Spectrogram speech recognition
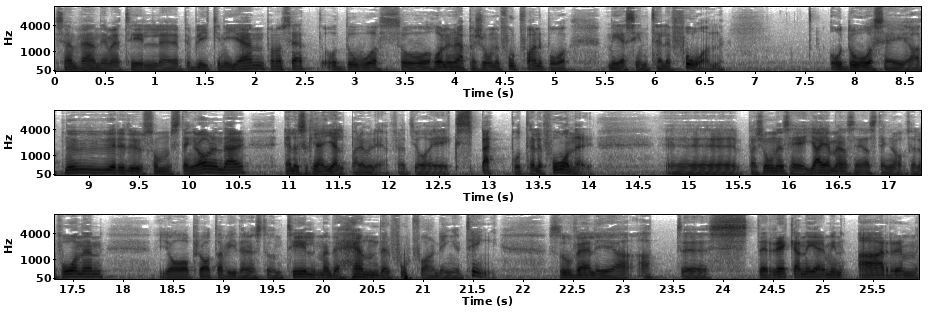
Sen vänder jag mig till eh, publiken igen på något sätt och då så håller den här personen fortfarande på med sin telefon. Och då säger jag att nu är det du som stänger av den där eller så kan jag hjälpa dig med det för att jag är expert på telefoner. Eh, personen säger jajamensan, jag stänger av telefonen. Jag pratar vidare en stund till men det händer fortfarande ingenting. Så då väljer jag att eh, sträcka ner min arm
